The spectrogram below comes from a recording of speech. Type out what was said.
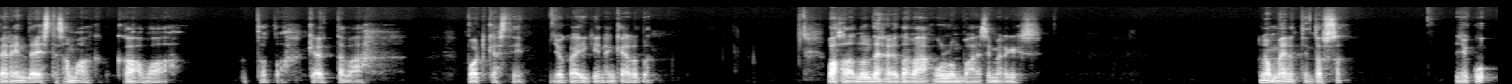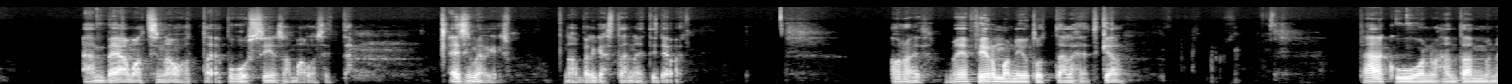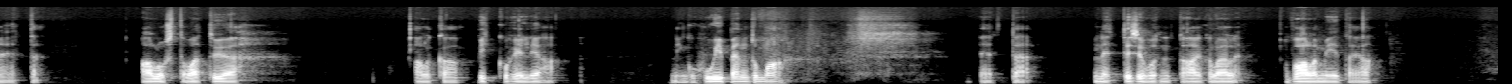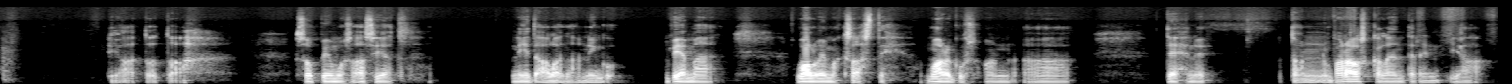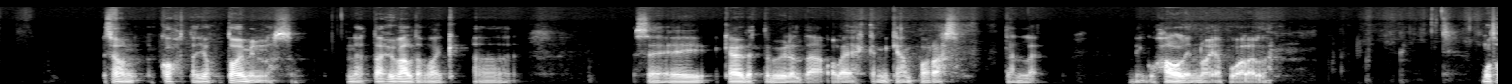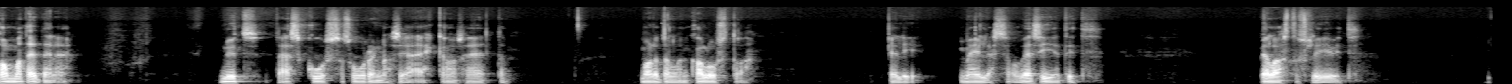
perinteistä samaa kaavaa tota, käyttävää podcastia joka ikinen kerta. Vaan tehdä jotain vähän hullumpaa esimerkiksi. No meinattiin tuossa joku MBA-matsi nauhoittaa ja puhua siinä samalla sitten. Esimerkiksi. Nämä on pelkästään näitä ideoita. Alright, meidän firman jutut tällä hetkellä. Tämä kuu on vähän tämmöinen, että alustava työ alkaa pikkuhiljaa niin kuin huipentumaan. Että nettisivut nyt on aika lailla valmiita ja, ja tota, sopimusasiat, niitä aletaan niin kuin viemään valmiimmaksi asti. Markus on äh, tehnyt ton varauskalenterin ja se on kohta jo toiminnassa. Näyttää hyvältä, vaikka äh, se ei käytettävyydeltä ole ehkä mikään paras tälle niin kuin hallinnoijapuolelle. Mutta hommat etenee. Nyt tässä kuussa suurin asia ehkä on se, että me odotellaan kalustoa Eli meillä se on vesijetit, pelastusliivit,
